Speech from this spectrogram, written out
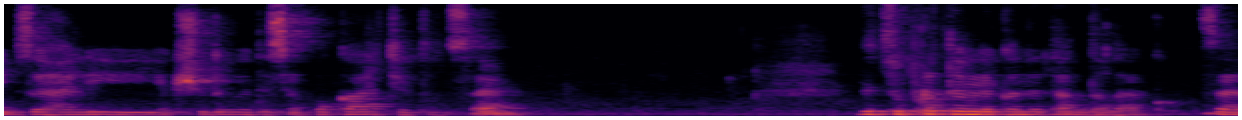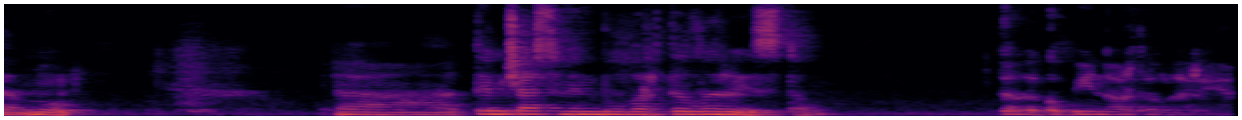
І взагалі, якщо дивитися по карті, то це від супротивника не так далеко. Це нуль. Е, Тим часом він був артилеристом. Далекобійна артилерія.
